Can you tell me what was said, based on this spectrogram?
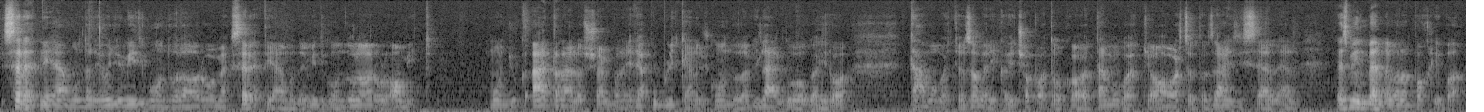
Szeretné elmondani, hogy ő mit gondol arról, meg szereti elmondani, hogy mit gondol arról, amit mondjuk általánosságban egy republikánus gondol a világ dolgairól, támogatja az amerikai csapatokat, támogatja a harcot az ISIS ellen. Ez mind benne van a pakliba.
